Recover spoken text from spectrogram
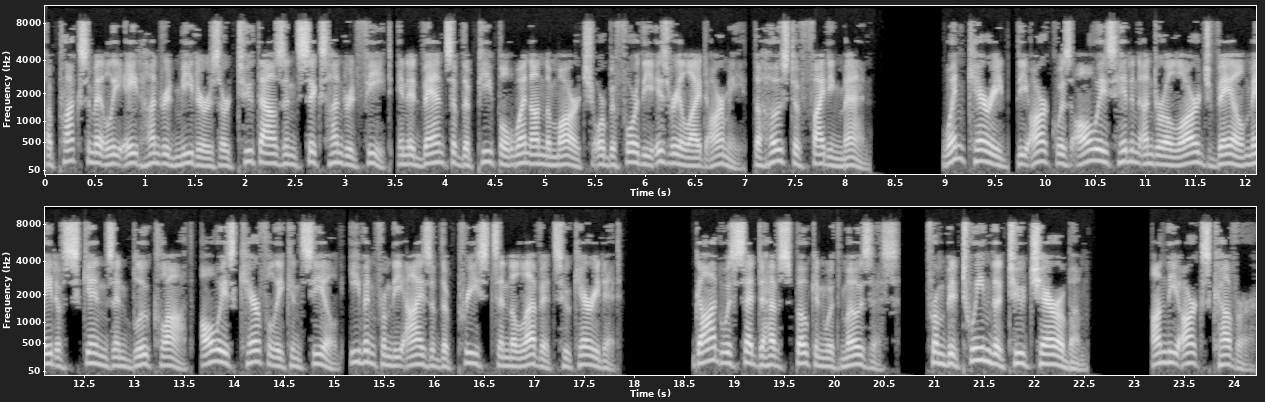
approximately 800 meters or 2,600 feet in advance of the people when on the march or before the Israelite army, the host of fighting men. When carried, the ark was always hidden under a large veil made of skins and blue cloth, always carefully concealed, even from the eyes of the priests and the Levites who carried it. God was said to have spoken with Moses, "...from between the two cherubim." On the ark's cover.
